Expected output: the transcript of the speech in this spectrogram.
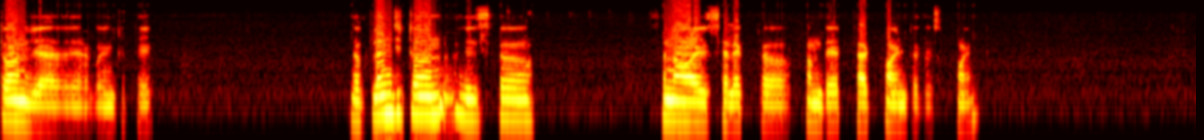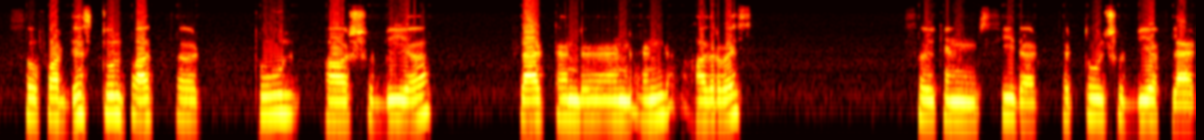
turn we are, we are going to take. The plunge turn is so now I select uh, from there that point to this point. So for this tool path, uh, tool uh, should be a flat and, and, and otherwise so you can see that the tool should be a flat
